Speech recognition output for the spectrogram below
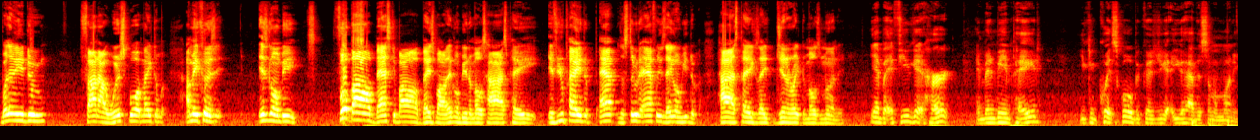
what they need to do, find out which sport make them. I mean, because it's gonna be football, basketball, baseball. They're gonna be the most highest paid. If you pay the the student athletes, they gonna get the highest paid because they generate the most money. Yeah, but if you get hurt and been being paid, you can quit school because you you have this sum of money.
